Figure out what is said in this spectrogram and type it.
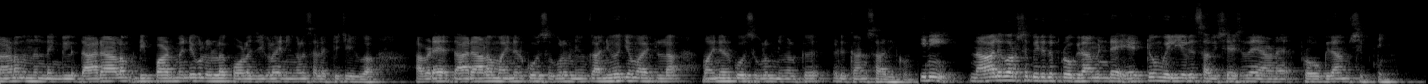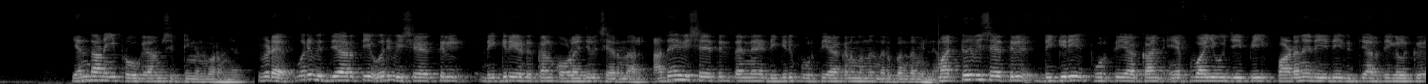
വേണമെന്നുണ്ടെങ്കിൽ ധാരാളം ഡിപ്പാർട്ട്മെന്റുകളുള്ള കോളേജുകളെ നിങ്ങൾ സെലക്ട് ചെയ്യുക. അവിടെ ധാരാളം മൈനർ കോഴ്സുകളും നിങ്ങൾക്ക് അനുയോജ്യമായിട്ടുള്ള മൈനർ കോഴ്സുകളും നിങ്ങൾക്ക് എടുക്കാൻ സാധിക്കും. ഇനി നാല് വർഷ ബിരുദ പ്രോഗ്രാമിന്റെ ഏറ്റവും വലിയൊരു സവിശേഷതയാണ് പ്രോഗ്രാം ഷിഫ്റ്റിംഗ് എന്താണ് ഈ പ്രോഗ്രാം ഷിഫ്റ്റിംഗ് എന്ന് പറഞ്ഞാൽ? ഇവിടെ ഒരു വിദ്യാർത്ഥി ഒരു വിഷയത്തിൽ ഡിഗ്രി എടുക്കാൻ കോളേജിൽ ചേർന്നാൽ അതേ വിഷയത്തിൽ തന്നെ ഡിഗ്രി പൂർത്തിയാക്കണമെന്ന് നിർബന്ധമില്ല. മറ്റൊരു വിഷയത്തിൽ ഡിഗ്രി പൂർത്തിയാക്കാൻ F Y U G P പഠന രീതി വിദ്യാർത്ഥികൾക്ക്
